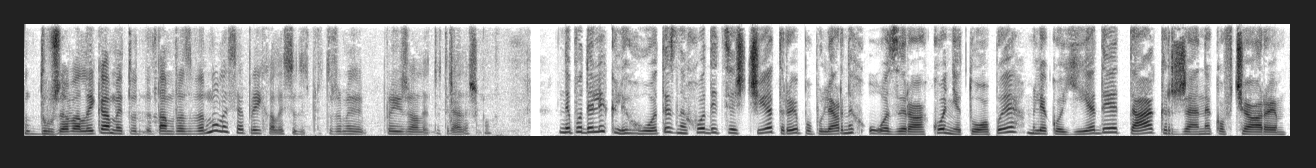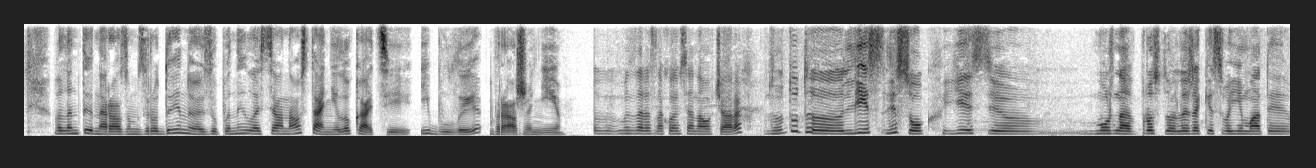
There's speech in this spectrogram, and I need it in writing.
дуже велика. Ми тут там розвернулися, приїхали сюди, тому що ми приїжджали тут рядышком. Неподалік Льготи знаходиться ще три популярних озера: Конітопи, Млякоєди та Кржене Ковчари. Валентина разом з родиною зупинилася на останній локації і були вражені. Ми зараз знаходимося на овчарах. Ну, тут е, ліс, лісок, є, е, можна просто лежаки свої мати.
